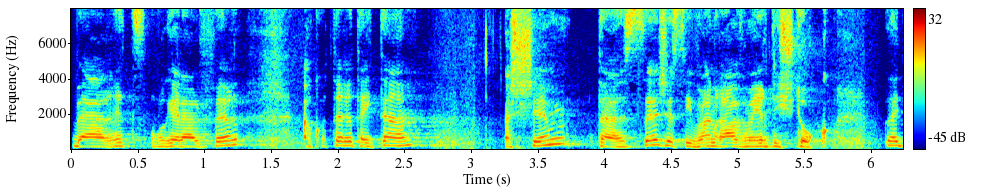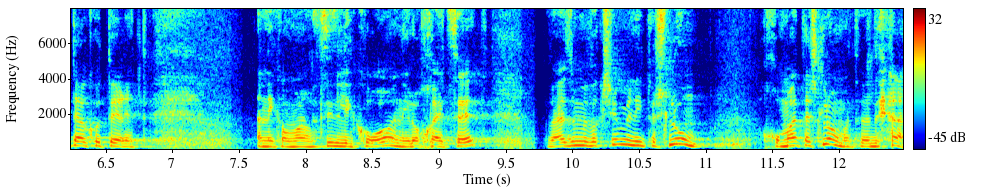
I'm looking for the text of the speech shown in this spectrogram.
בהארץ, רוגל אלפר, הכותרת הייתה... השם תעשה שסיוון רהב מאיר תשתוק. זו הייתה הכותרת. אני כמובן רציתי לקרוא, אני לוחצת, ואז הם מבקשים ממני תשלום, חומת תשלום, אתה יודע.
